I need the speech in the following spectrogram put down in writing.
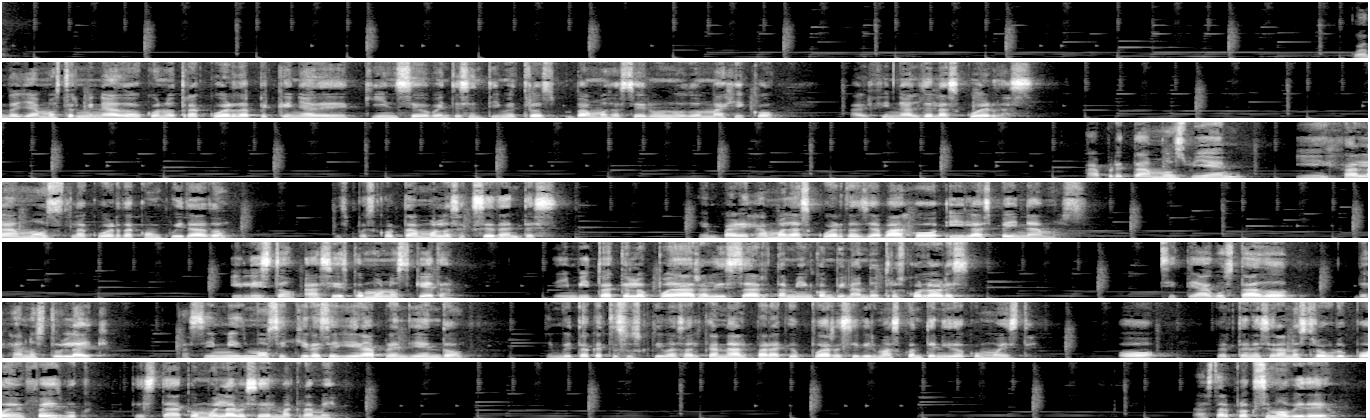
Cuando hayamos terminado con otra cuerda pequeña de 15 o 20 centímetros, vamos a hacer un nudo mágico al final de las cuerdas. Apretamos bien y jalamos la cuerda con cuidado. Después cortamos los excedentes. Emparejamos las cuerdas de abajo y las peinamos. Y listo, así es como nos queda. Te invito a que lo puedas realizar también combinando otros colores. Si te ha gustado, déjanos tu like. Asimismo, si quieres seguir aprendiendo, te invito a que te suscribas al canal para que puedas recibir más contenido como este. O pertenecer a nuestro grupo en Facebook, que está como el ABC del macramé. Hasta el próximo video.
